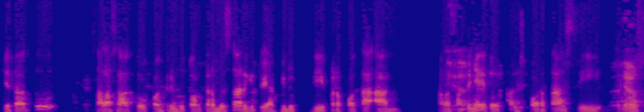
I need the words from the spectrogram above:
kita tuh salah satu kontributor terbesar gitu yang hidup di perkotaan. Salah Iya. satunya itu transportasi, terus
